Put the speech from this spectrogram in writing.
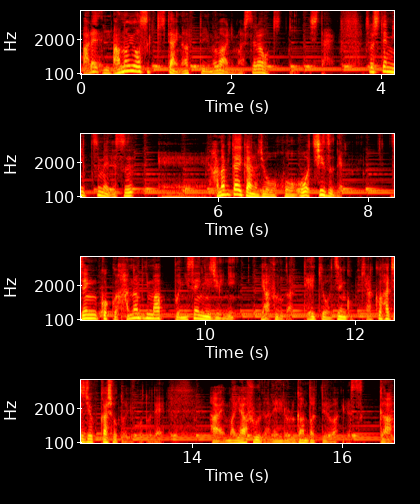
あれうん。あの様子聞きたいなっていうのがありましたらお聞きしたい。そして3つ目です、えー花火大会の情報を地図で。全国花火マップ2022ヤフーが提供全国180カ所ということで、はい。まあ、ヤフーがねいろいろ頑張ってるわけですが、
